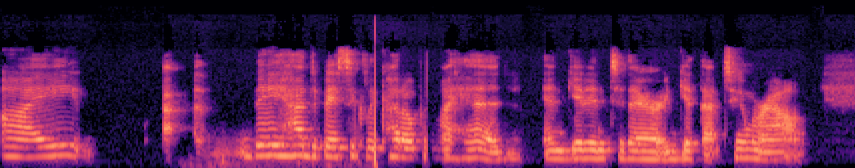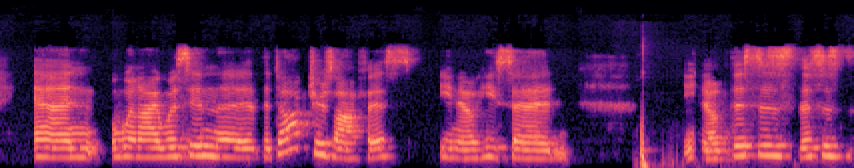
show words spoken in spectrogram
I they had to basically cut open my head and get into there and get that tumor out. And when I was in the the doctor's office, you know, he said, you know, this is this is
